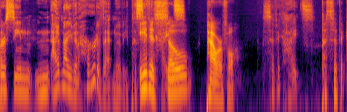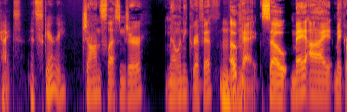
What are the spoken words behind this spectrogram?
never seen. I have not even heard of that movie. Pacific It is Heights. so powerful. Pacific Heights. Pacific Heights. It's scary. John Schlesinger, Melanie Griffith. Mhm. Okay, so may I make a,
